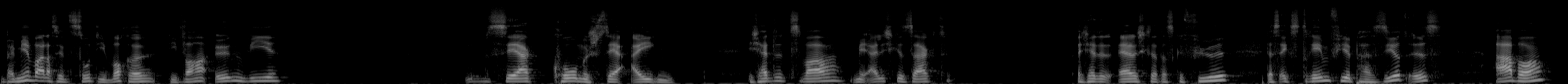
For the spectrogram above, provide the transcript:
bei mir war das jetzt so, die Woche, die war irgendwie sehr komisch, sehr eigen. Ich hatte zwar, mir ehrlich gesagt, ich hatte ehrlich gesagt das Gefühl, dass extrem viel passiert ist, aber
